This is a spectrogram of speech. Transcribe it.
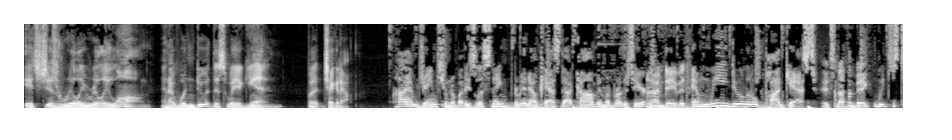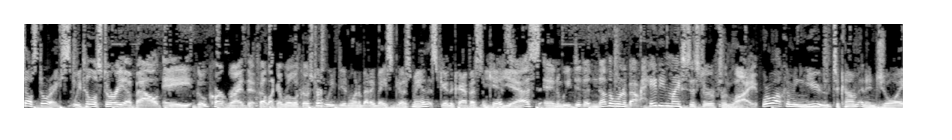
It's just really, really long. And I wouldn't do it this way again, but check it out. Hi, I'm James from Nobody's Listening from NLCast.com, and my brother's here. And I'm David. And we do a little podcast. It's nothing big. We just tell stories. We tell a story about a go kart ride that felt like a roller coaster. We did one about a basic ghost man that scared the crap out of some kids. Yes, and we did another one about hating my sister for life. We're welcoming you to come and enjoy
